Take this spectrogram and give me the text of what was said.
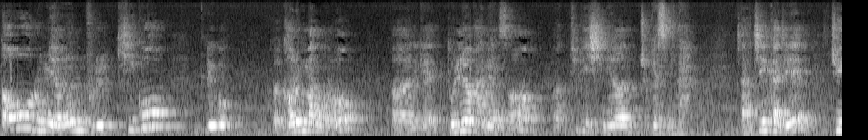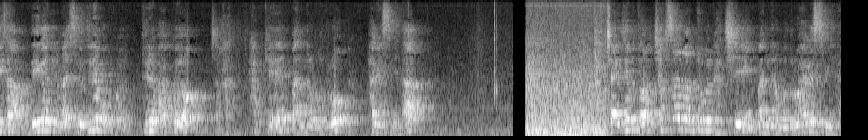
떠오르면은 불을 켜고 그리고 거름망으로 어, 이렇게 돌려가면서 어, 튀기시면 좋겠습니다. 자 지금까지 주의사항 네 가지를 말씀을 드려봤고요. 드려봤고요. 자 함께 만들어 보도록 하겠습니다. 자, 이제부터 찹쌀 반죽을 같이 만들어 보도록 하겠습니다.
